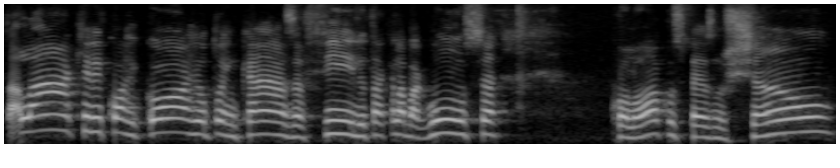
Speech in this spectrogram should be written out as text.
Tá lá aquele corre-corre, eu tô em casa, filho, tá aquela bagunça. Coloco os pés no chão,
